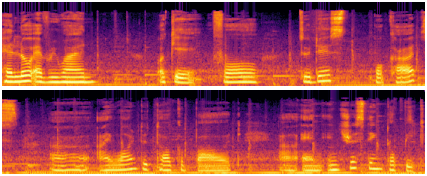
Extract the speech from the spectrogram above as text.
Hello, everyone. Okay, for today's podcast, uh, I want to talk about uh, an interesting topic,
